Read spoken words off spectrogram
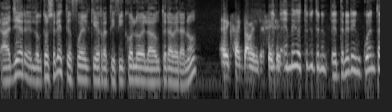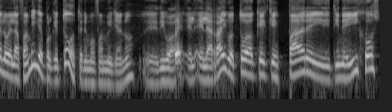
ayer el doctor Celeste fue el que ratificó lo de la doctora Vera, ¿no? Exactamente, sí. Es, medio extraño tener, en cuenta lo de la familia, porque todos tenemos familia, ¿no? digo, el, el, arraigo, todo aquel que es padre y tiene hijos,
